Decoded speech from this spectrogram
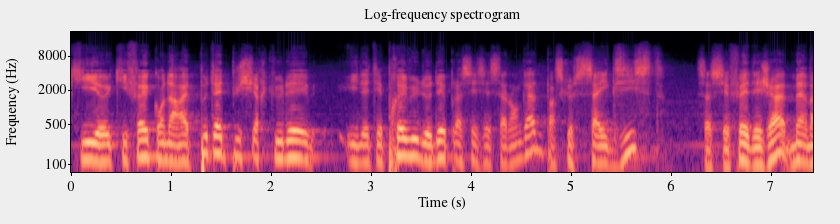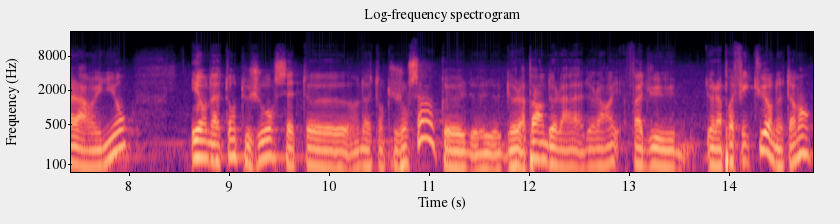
qui qui fait qu'on aurait peut-être pu circuler il était prévu de déplacer ces salanganes parce que ça existe, ça s'est fait déjà, même à la Réunion, et on attend toujours cette, euh, on attend toujours ça que de, la part de la, de la, enfin du, de la préfecture notamment,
